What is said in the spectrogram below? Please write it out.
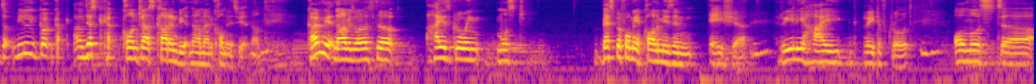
so we'll go, I'll just contrast current Vietnam and communist Vietnam. Mm-hmm. Current Vietnam is one of the highest growing, most best performing economies in Asia. Mhm. Really high rate of growth. Mhm. Almost uh,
